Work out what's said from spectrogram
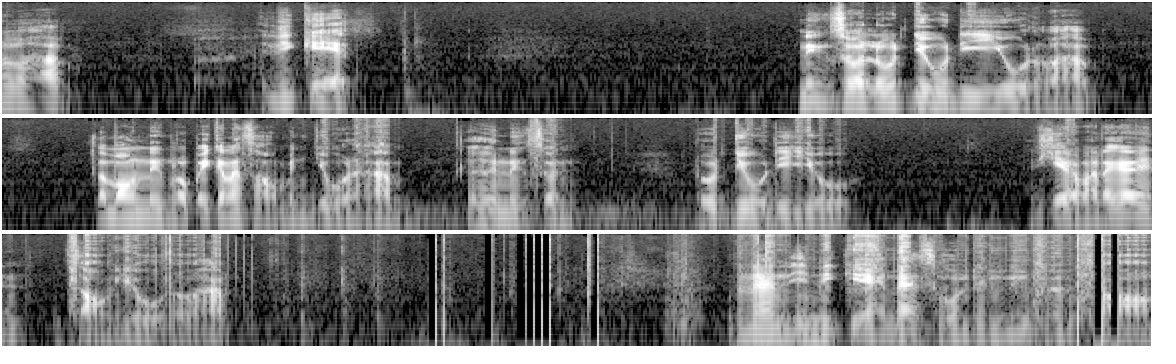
ถูกป่ะครับอินทิเกรตหนึ่งส่วนรูทยูดียูถูกป่ะครับเรามองหนึ่งลบเอกกำลังสองเป็นยูนะครับ ก็คือหนึ่งส่วนรูทยูดียูอินทิเกรตออกมาแล้วก็เป็นสองยูถูกป่ะครับดังนั้นอินทิเกรตตั้งแต่ศูนย์ถึงหนึ่งส่วนสอง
